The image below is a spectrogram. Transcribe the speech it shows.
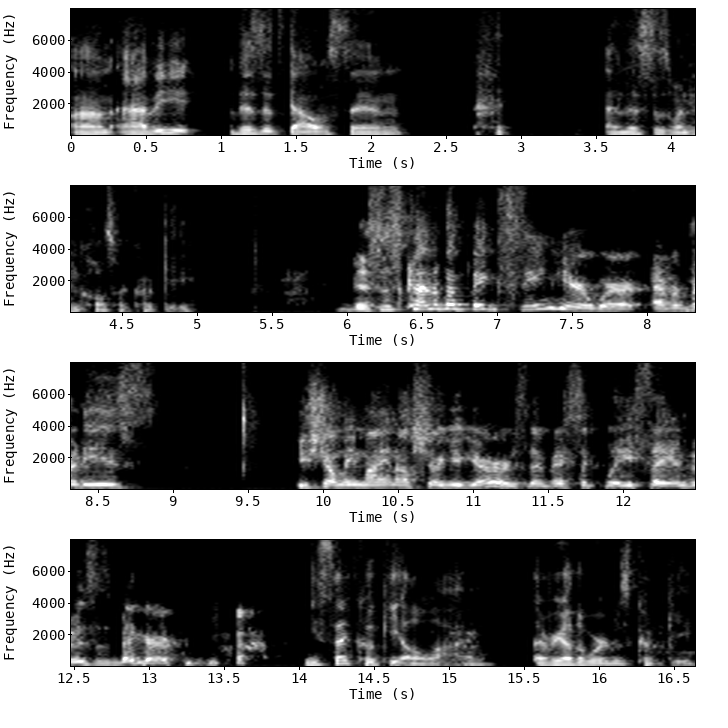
Um, Abby visits Galveston, and this is when he calls her Cookie. This is kind of a big scene here where everybody's you show me mine, I'll show you yours. They're basically saying whose is bigger. He said Cookie a lot. Every other word was Cookie,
